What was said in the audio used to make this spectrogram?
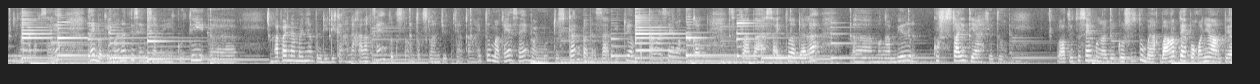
dengan anak saya tapi bagaimana nanti saya bisa mengikuti uh, apa namanya pendidikan anak-anak saya untuk untuk selanjutnya? Karena itu makanya saya memutuskan pada saat itu yang pertama saya lakukan setelah bahasa itu adalah uh, mengambil kursus lainnya gitu waktu itu saya mengambil kursus itu banyak banget ya pokoknya hampir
